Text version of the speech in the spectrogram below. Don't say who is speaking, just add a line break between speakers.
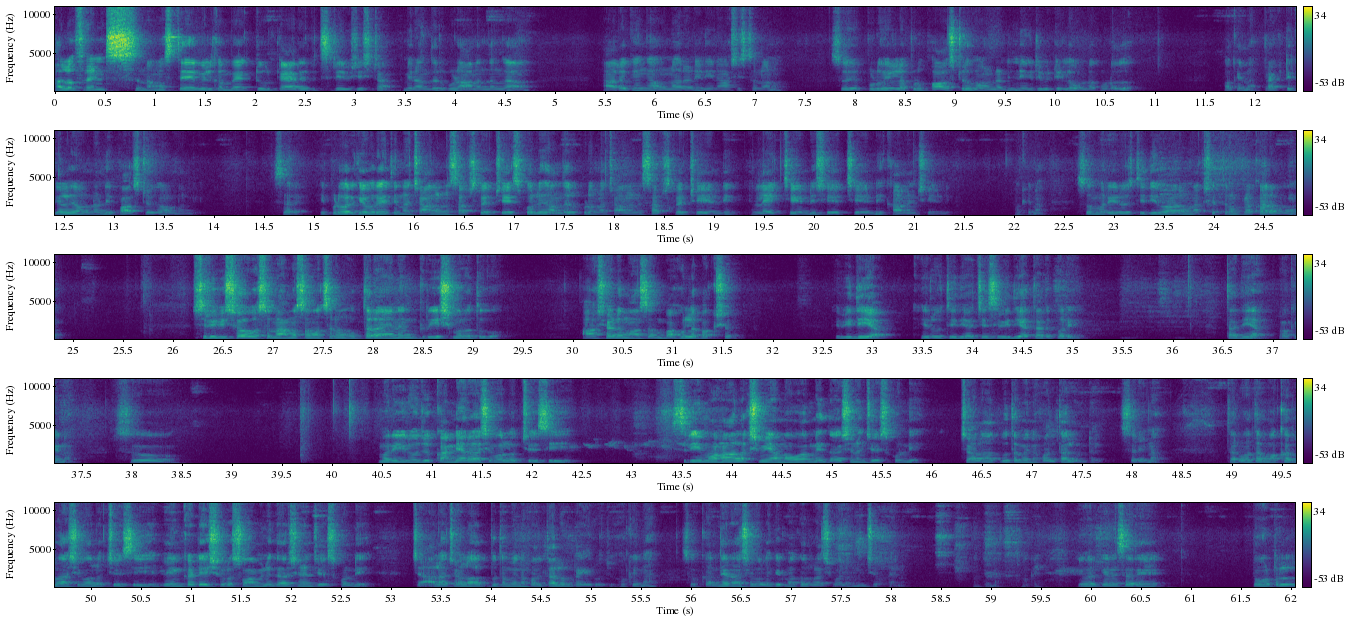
Hello friends నమస్తే welcome back to tarot with Shri Vishishta మీరందరూ కూడా ఆనందంగా ఆరోగ్యంగా ఉన్నారని నేను ఆశిస్తున్నాను. సో ఎప్పుడు ఎల్లప్పుడూ పాజిటివ్గా ఉండండి నెగిటివిటీలో ఉండకూడదు. ఓకేనా ప్రాక్టికల్గా ఉండండి పాజిటివ్గా ఉండండి. సరే ఇప్పటివరకు ఎవరైతే నా ఛానల్ని సబ్స్క్రైబ్ చేసుకోలేదు అందరూ కూడా నా ఛానల్ని సబ్స్క్రైబ్ చేయండి లైక్ చేయండి షేర్ చేయండి కామెంట్ చేయండి. ఓకేనా సో మరి ఈరోజు తిది వారం నక్షత్రం ప్రకారము. శ్రీ విశ్వవసు నామ సంవత్సరం ఉత్తరాయణం గ్రీష్మ ఋతువు. ఆషాఢ మాసం బహుళ పక్షం. విధియ ఈరోజు తిది వచ్చేసి విధియ తదుపరి తదియ ఓకేనా? సో మరి ఈరోజు కన్యా రాశి వాళ్ళు వచ్చేసి శ్రీ మహాలక్ష్మి అమ్మవారిని దర్శనం చేసుకోండి. చాలా అద్భుతమైన ఫలితాలు ఉంటాయి. సరేనా? తర్వాత మకర రాశి వాళ్ళు వచ్చేసి వెంకటేశ్వర స్వామిని దర్శనం చేసుకోండి. చాలా చాలా అద్భుతమైన ఫలితాలు ఉంటాయి ఈరోజు ఓకేనా? సో కన్యా రాశి వాళ్ళకి మకర రాశి వాళ్ళకి నేను చెప్పాను. ఓకేనా? ఓకే. ఎవరికైనా సరే టోటల్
